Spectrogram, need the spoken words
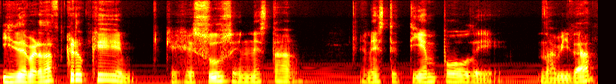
y de verdad creo que, que Jesús en, esta, en este tiempo de Navidad,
